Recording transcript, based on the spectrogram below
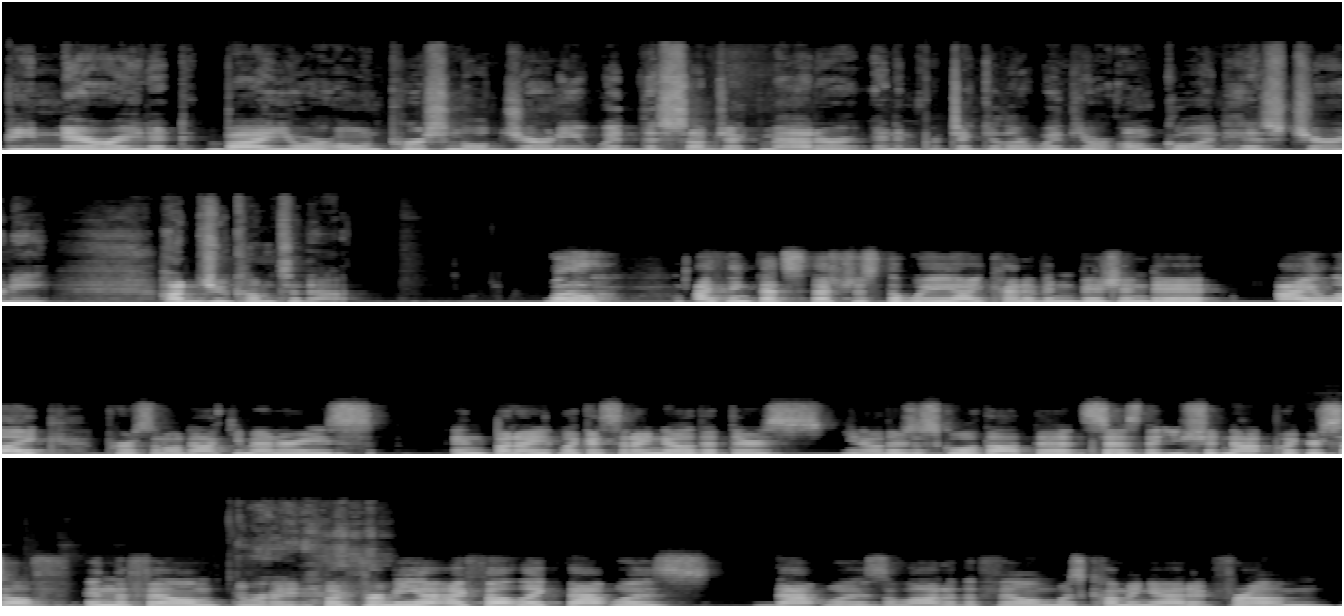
be narrated by your own personal journey with the subject matter, and in particular with your uncle and his journey. How did you come to that? Well, I think that's that's just the way I kind of envisioned it. I like personal documentaries and but I like I said I know that there's you know there's a school of thought that says that you should not put yourself in the film. Right. but for me I, I felt like that was that was a lot of the film was coming at it from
